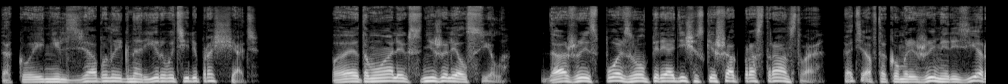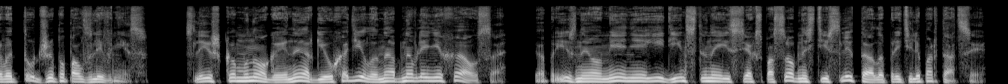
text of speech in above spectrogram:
Такое нельзя было игнорировать или прощать. Поэтому Алекс не жалел сил. Даже использовал периодический шаг пространства, хотя в таком режиме резервы тут же поползли вниз. Слишком много энергии уходило на обновление хаоса. Капризное умение, единственное из всех способностей, слетало при телепортации.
